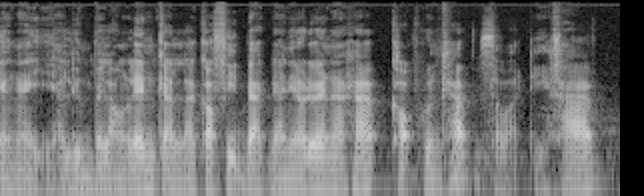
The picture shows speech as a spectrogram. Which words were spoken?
ยังไงอย่าลืมไปลองเล่นกันแล้วก็ฟีดแบ็กแดเนียลด้วยนะครับ ขอบคุณครับ สวัสดีครับ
